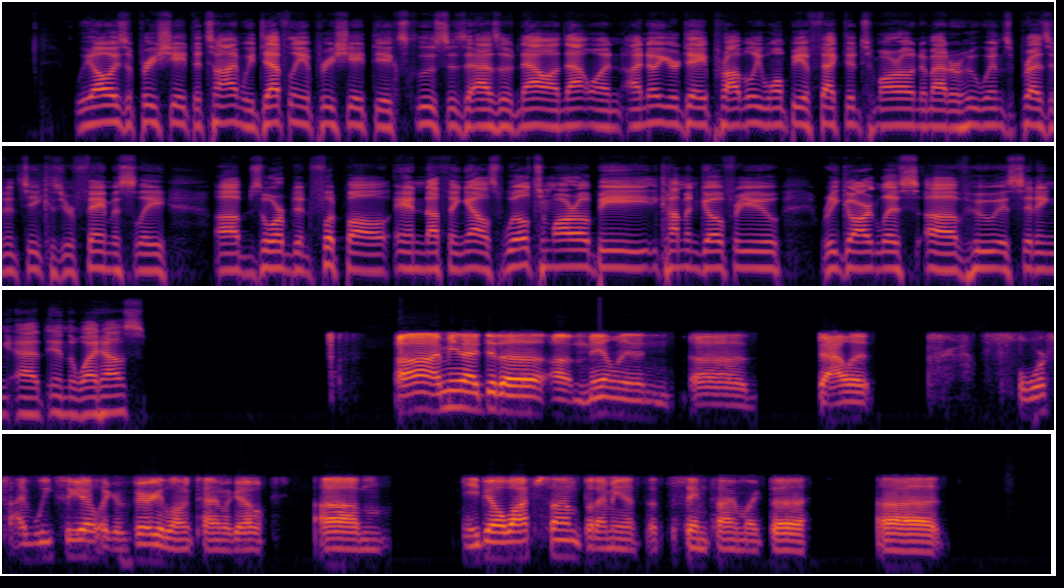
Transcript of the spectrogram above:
We always appreciate the time. We definitely appreciate the exclusives as of now on that one. I know your day probably won't be affected tomorrow, no matter who wins the presidency, because you're famously absorbed in football and nothing else. Will tomorrow be come and go for you, regardless of who is sitting at in the White House? Uh, I mean, I did a, a mail-in uh, ballot four or five weeks ago, like a very long time ago. Um, maybe I'll watch some, but I mean, at, at the same time, like the uh,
